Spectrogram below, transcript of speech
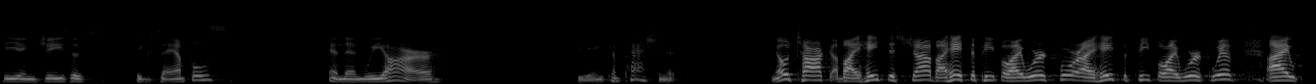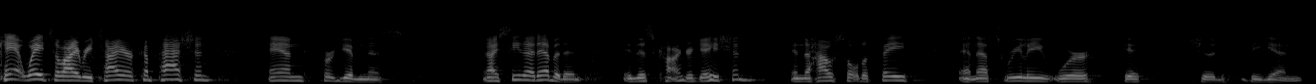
being Jesus' examples, and then we are being compassionate. No talk of, I hate this job, I hate the people I work for, I hate the people I work with, I can't wait till I retire. Compassion and forgiveness. And I see that evident in this congregation, in the household of faith, and that's really where it should begin.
